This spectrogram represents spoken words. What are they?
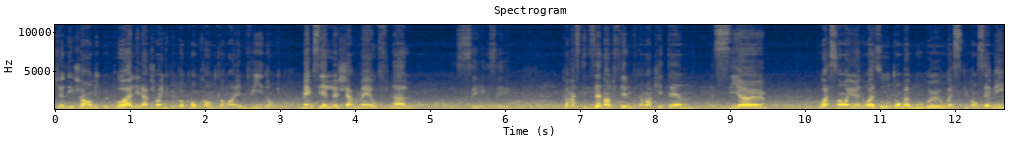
qui a des jambes, il ne peut pas aller la rejoindre, il ne peut pas comprendre comment elle vit. Donc, même si elle le charmait, au final, c'est... Comment est-ce qu'il disait dans le film, vraiment, Kéten? Si un poisson et un oiseau tombent amoureux, où est-ce qu'ils vont s'aimer?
